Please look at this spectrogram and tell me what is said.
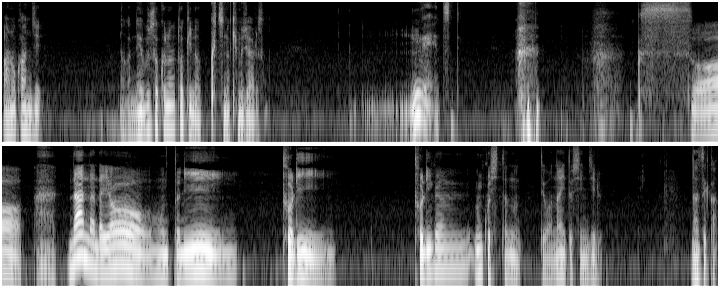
あの感じ。なんか寝不足の時の口の気持ち悪さ。うめえ。っつって。くっそー。何なんだよ本当に。鳥。鳥がうんこしたのではないと信じる。なぜかっ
